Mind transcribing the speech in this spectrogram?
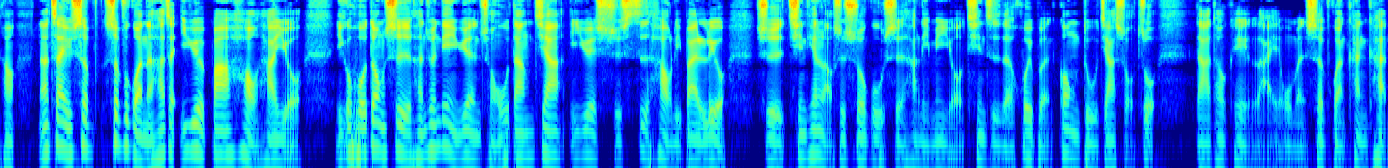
好，那在于社社福馆呢，它在一月八号，它有一个活动是恒春电影院宠物当家。一月十四号礼拜六是晴天老师说故事，它里面有亲子的绘本共读加手作，大家都可以来我们社福馆看看。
